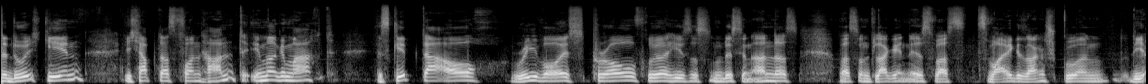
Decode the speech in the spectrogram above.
durchgehen. Ich habe das von Hand immer gemacht. Es gibt da auch Revoice Pro, früher hieß es ein bisschen anders, was so ein Plugin ist, was zwei Gesangsspuren, die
